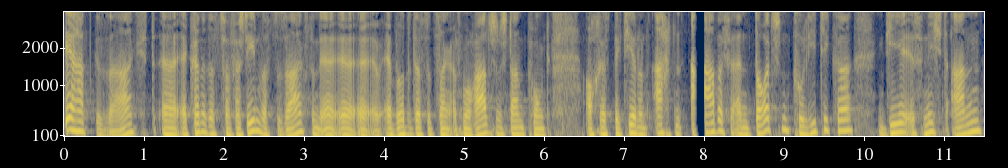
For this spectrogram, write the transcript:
Er hat gesagt, äh, er könne das zwar verstehen, was du sagst, und er, er, er würde das sozusagen als moralischen Standpunkt auch respektieren und achten, aber für einen deutschen Politiker gehe es nicht an,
